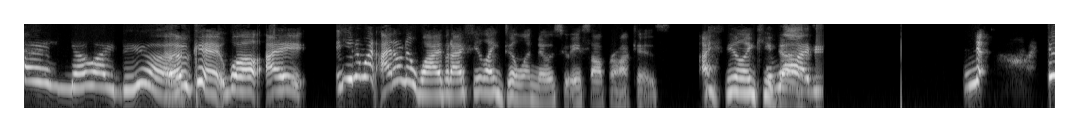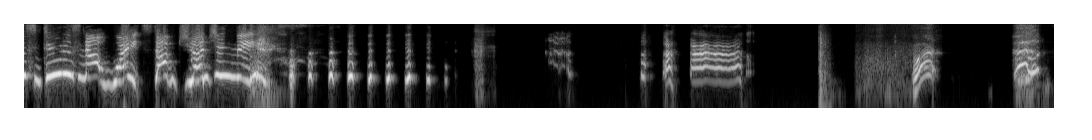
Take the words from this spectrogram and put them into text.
I have no idea. okay. Well, I, you know what? I don't know why, but I feel like Dylan knows who Aesop Rock is. I feel like he does. Why? This dude is not white. Stop judging me. What?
